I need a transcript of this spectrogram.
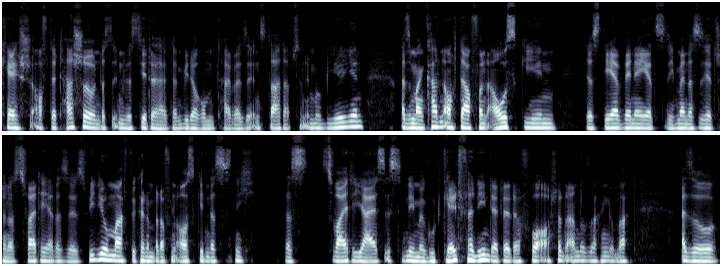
Cash auf der Tasche und das investiert er halt dann wiederum teilweise in Startups und Immobilien. Also man kann auch davon ausgehen, dass der, wenn er jetzt, ich meine, das ist jetzt schon das zweite Jahr, dass er das Video macht, wir können aber davon ausgehen, dass es nicht das zweite Jahr ist, in dem er gut Geld verdient. Er hat ja davor auch schon andere Sachen gemacht. Also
